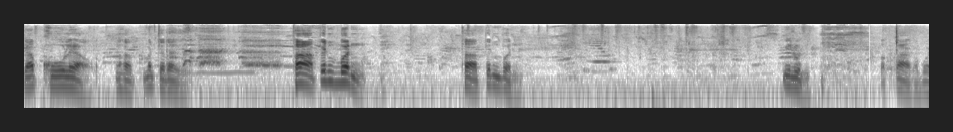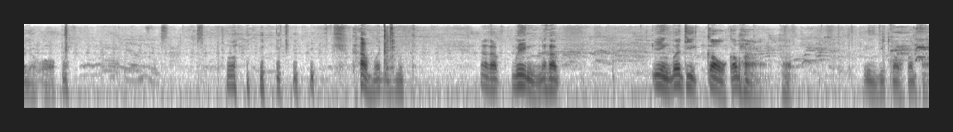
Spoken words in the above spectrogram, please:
จับคูแล้วนะครับ มันจะได้ ถ้าเป็นบิ้ลถ้าเป็นบิ้ล มีรุ่นปากกาก็บ่อยากออกนะข้ามมดมึกนะครับ วิ่งนะครับ วิ่งไปที่เก่ากับหาครับวิ่งที่เก่ากับหา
